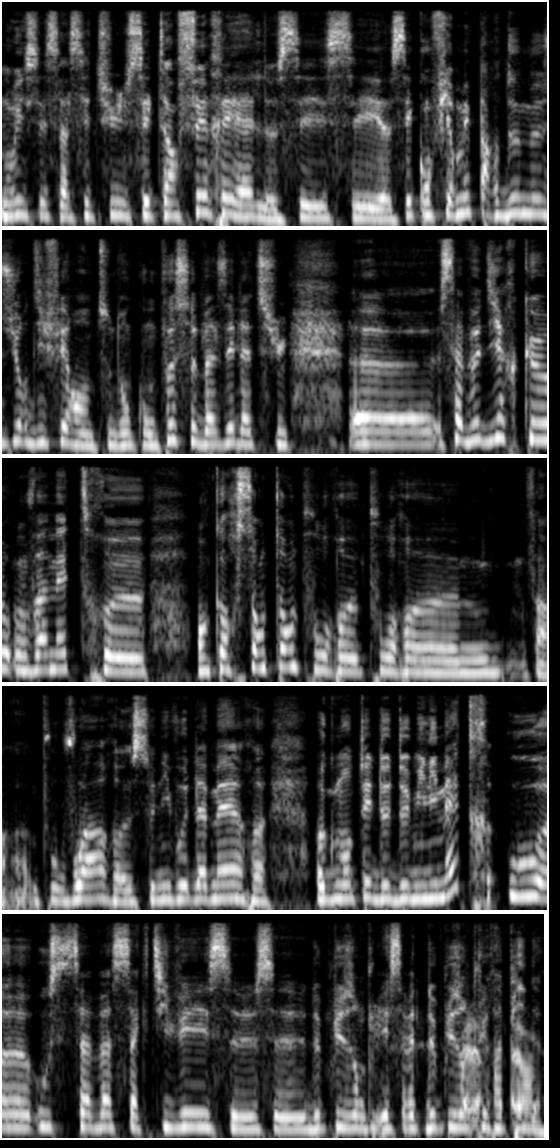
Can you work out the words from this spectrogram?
Oui, c'est ça, c'est un fait réel, c'est confirmé par deux mesures différentes, donc on peut se baser là-dessus. Euh, ça veut dire qu'on va mettre euh, encore 100 ans pour, euh, pour, enfin, pour voir ce niveau de la mer augmenter de 2 mm ou, ou ça va s'activer de plus en plus, et ça va être de plus en plus rapide?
